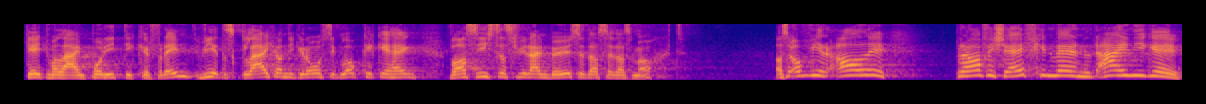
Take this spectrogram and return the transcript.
Geht mal ein Politiker fremd, wird es gleich an die große Glocke gehängt. Was ist das für ein Böser, dass er das macht? Also ob wir alle brave Schäfchen wären und einige.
